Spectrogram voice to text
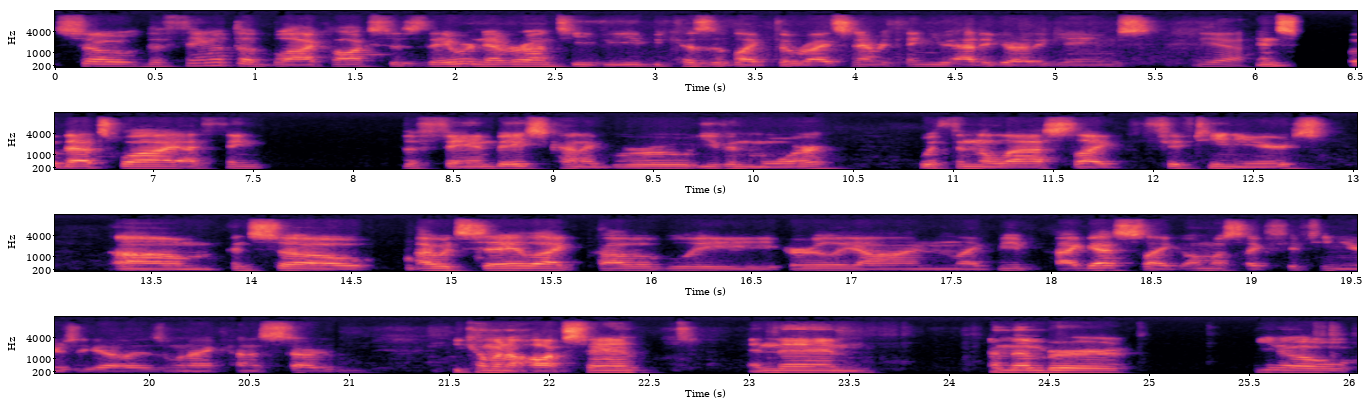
so the thing with the blackhawks is they were never on tv because of like the rights and everything. You had to go to the games. Yeah, and so that's why I think the fan base kind of grew even more within the last like 15 years. Um, and so I would say like probably early on, like maybe, I guess like almost like 15 years ago is when I kind of started becoming a Hawks fan. And then I remember, you know,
